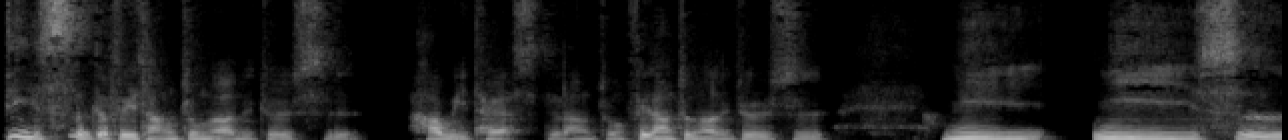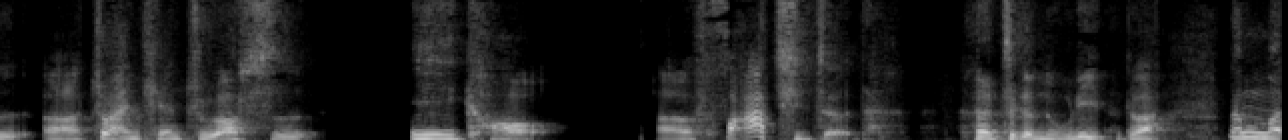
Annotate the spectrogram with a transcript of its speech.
第四个非常重要的就是 Harvey Test 当中非常重要的就是你。你是啊赚钱主要是依靠呃发起者的，这个努力，对吧？那么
